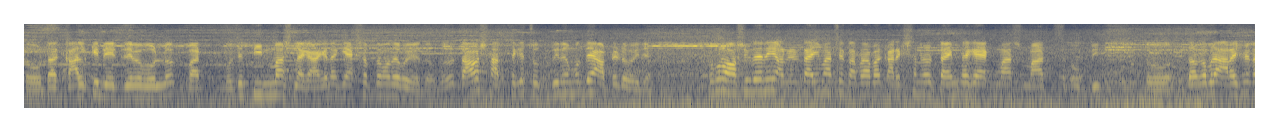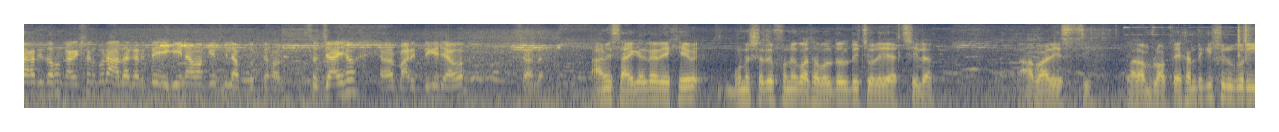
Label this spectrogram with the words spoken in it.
তো ওটা কালকে ডেট দেবে বলল বাট বলছে তিন মাস লাগে। আগে নাকি এক সপ্তাহের মধ্যে হয়ে যেত। তাও সাত থেকে চোদ্দ দিনের মধ্যে আপডেট হয়ে যায়। তো কোনো অসুবিধা নেই অনেক টাইম আছে, তারপর আবার কারেকশানের টাইম থাকে এক মাস, মার্চ অবধি। তো দরকার পড়ে আড়াইশো টাকা দিয়ে তখন কারেকশন করে আধার কার্ডে এগেইন আমাকে ফিল আপ করতে হবে। তো যাই হোক, এবার বাড়ির দিকে যাব। চলো। আমি সাইকেলটা রেখে বোনের সাথে ফোনে কথা বলতে বলতে চলে যাচ্ছিলাম। আবার এসছি। ভাবলাম ব্লগটা এখান থেকেই শুরু করি।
